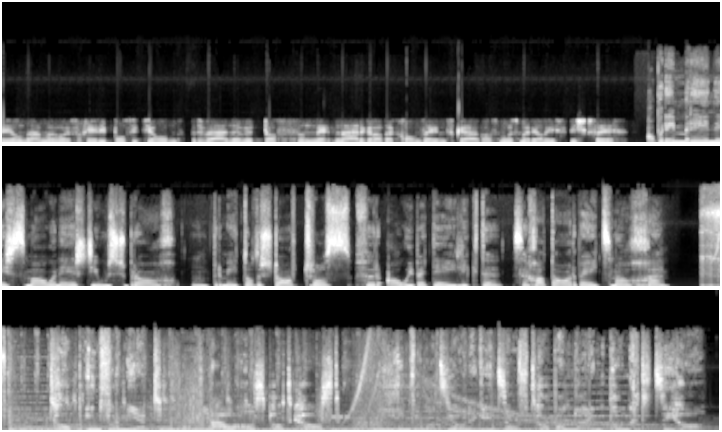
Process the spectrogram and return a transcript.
Teilnehmern, die einfach ihre Position erwähnen, wird das nicht näher gerade einen Konsens geben. Das muss man realistisch sehen. Aber immerhin ist es mal eine erste Aussprache und damit auch der Startschuss für alle Beteiligten, sich an die Arbeit zu machen. Top informiert, auch als Podcast. Mehr Informationen gibt es auf toponline.ch.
